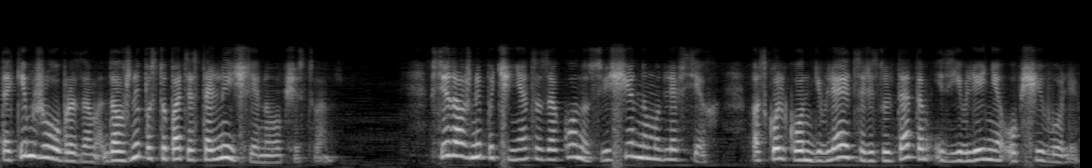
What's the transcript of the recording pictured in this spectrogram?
Таким же образом должны поступать остальные члены общества. Все должны подчиняться закону, священному для всех, поскольку он является результатом изъявления общей воли.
